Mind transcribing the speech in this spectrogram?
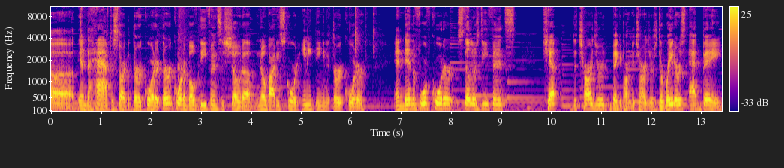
uh, in the half to start the third quarter. Third quarter, both defenses showed up. Nobody scored anything in the third quarter. And then the fourth quarter, Steelers defense kept the Charger, beg your pardon, the Chargers, the Raiders at bay.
